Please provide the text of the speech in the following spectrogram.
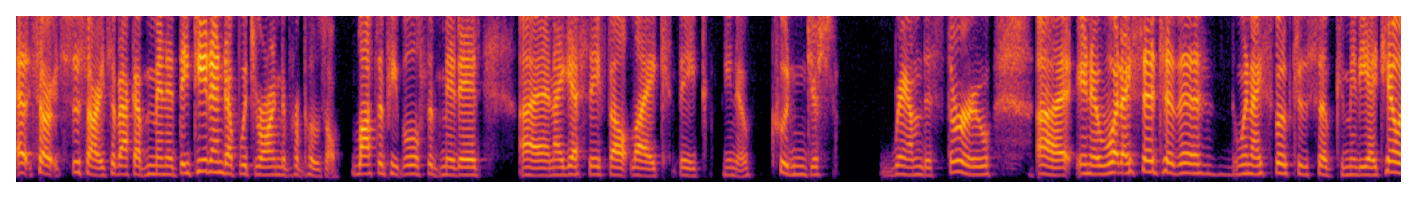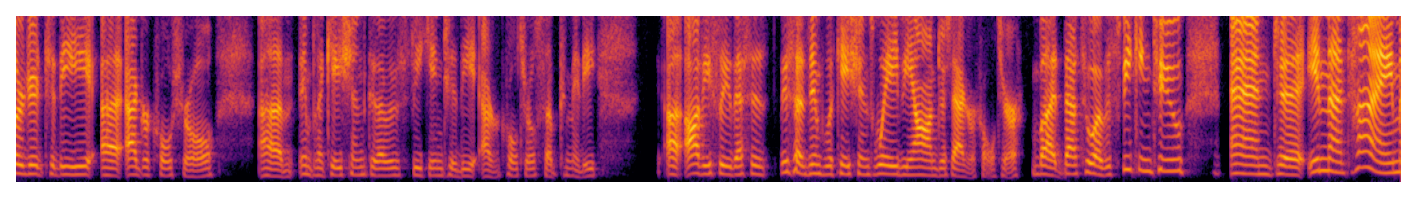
uh sorry, so sorry. To back up a minute, they did end up withdrawing the proposal. Lots of people submitted, uh, and I guess they felt like they, you know, couldn't just ram this through. Uh, you know, what I said to the when I spoke to the subcommittee, I tailored it to the uh, agricultural um, implications because I was speaking to the agricultural subcommittee. Uh, obviously, this is this has implications way beyond just agriculture, but that's who I was speaking to. And uh, in that time,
